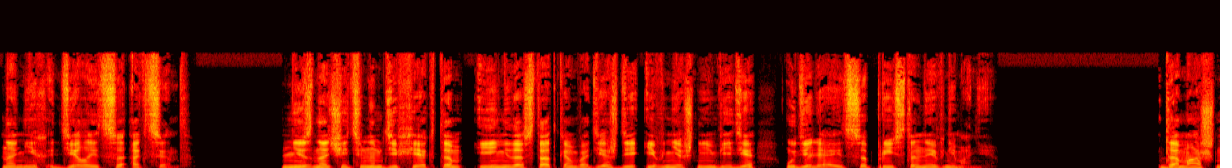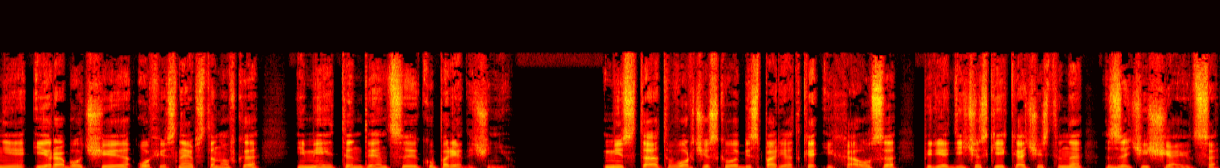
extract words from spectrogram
на них делается акцент. Незначительным дефектам и недостаткам в одежде и внешнем виде уделяется пристальное внимание. Домашняя и рабочая офисная обстановка имеет тенденцию к упорядочению. Места творческого беспорядка и хаоса периодически качественно зачищаются,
